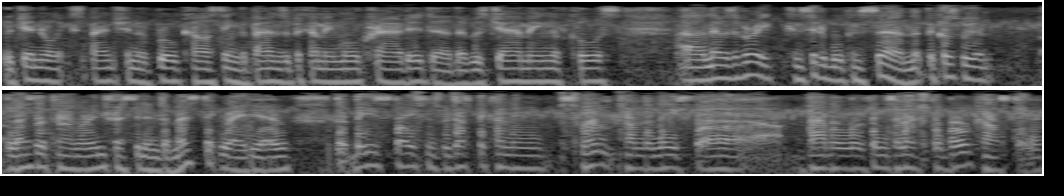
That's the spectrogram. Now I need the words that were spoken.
the general expansion of broadcasting, the bands are becoming more crowded, uh, there was jamming, of course, uh, and there was a very considerable concern that because we were a lot of the time we're interested in domestic radio, that these stations were just becoming swamped underneath the babble of international broadcasting.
